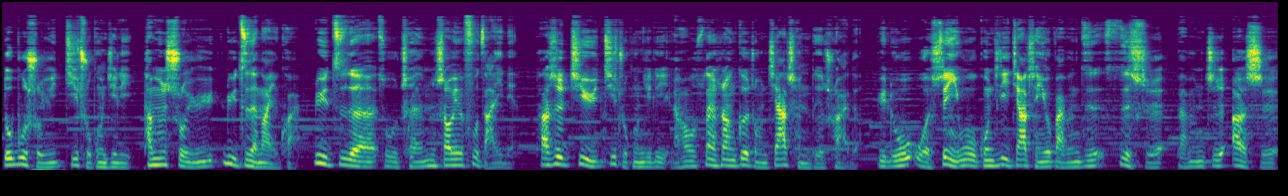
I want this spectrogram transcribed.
都不属于基础攻击力，它们属于绿字的那一块。绿字的组成稍微复杂一点。它是基于基础攻击力，然后算上各种加成得出来的。比如我圣遗物攻击力加成有百分之四十、百分之二十、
